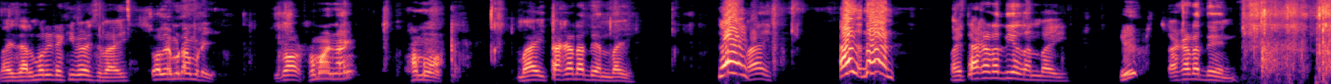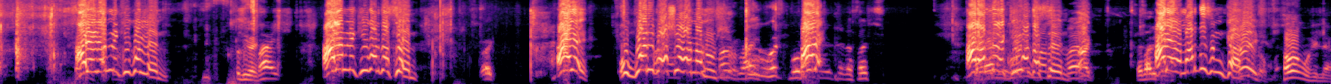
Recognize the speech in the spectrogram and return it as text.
ভাই জালমুড়িটা কি হয়েছে ভাই? চলে মোটামুটি। সময় নাই থামো। ভাই টাকাটা দেন ভাই। এই, ভাই। ভাই টাকাটা দিয়ে যান ভাই? টাকাটা দেন। কি করলেন ভাই আরে আপনি কি করতেছেন? আরে ও গরিব অসহায় মানুষ। আরে আপনারা কি করতেছেন? আরে মারতেছেন কেন সব মহিলা।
